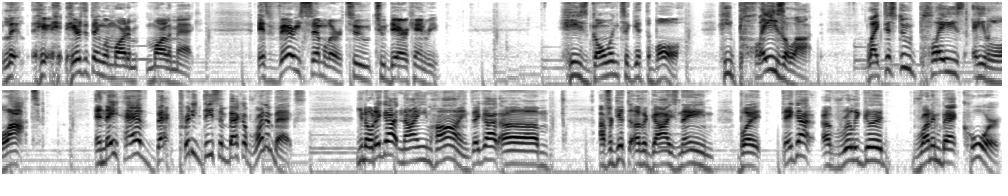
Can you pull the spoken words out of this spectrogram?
Here's the thing with Marlon Marlon Mack. It's very similar to to Derrick Henry. He's going to get the ball. He plays a lot. Like this dude plays a lot. And they have back pretty decent backup running backs. You know, they got Nyheim Hines. They got um I forget the other guy's name, but they got a really good running back corps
